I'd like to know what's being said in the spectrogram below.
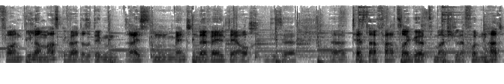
von Elon Musk gehört, also dem reichsten Menschen der Welt, der auch diese äh, Tesla-Fahrzeuge zum Beispiel erfunden hat.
